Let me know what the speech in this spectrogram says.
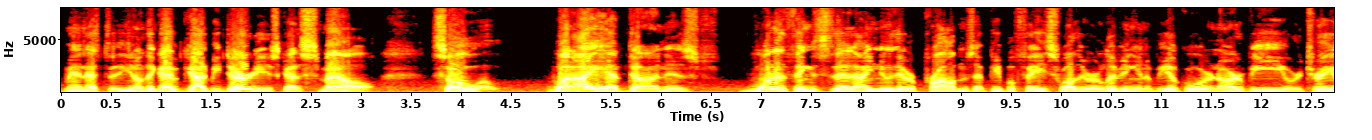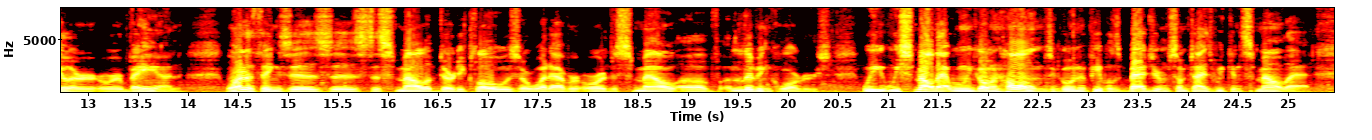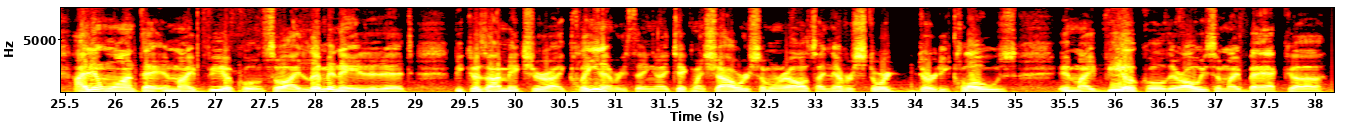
man, that's, you know, they got, got to be dirty. It's got to smell. So what I have done is one of the things that I knew there were problems that people face while they were living in a vehicle or an RV or a trailer or a van. One of the things is is the smell of dirty clothes or whatever, or the smell of living quarters. We we smell that when we go in homes and go into people's bedrooms. Sometimes we can smell that. I didn't want that in my vehicle, and so I eliminated it because I make sure I clean everything. I take my shower somewhere else. I never store dirty clothes in my vehicle. They're always in my back. Uh,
